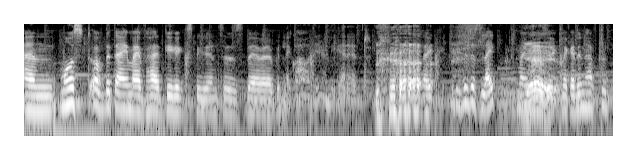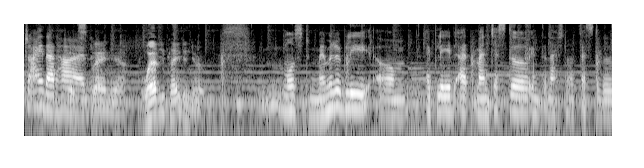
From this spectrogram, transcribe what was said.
And most of the time, I've had gig experiences there where I've been like, wow, they really get it. like people just like my Yeah, music. Like I didn't have to try that hard. Explain, yeah. Where have you played in Europe? Most memorably, um, I played at Manchester International Festival.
